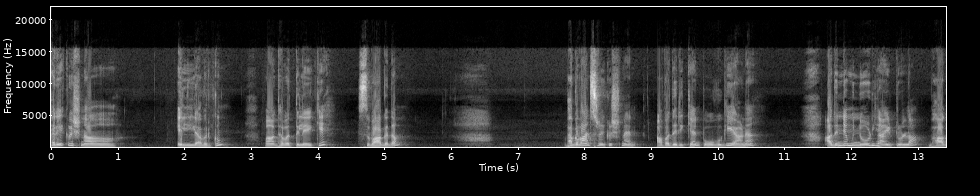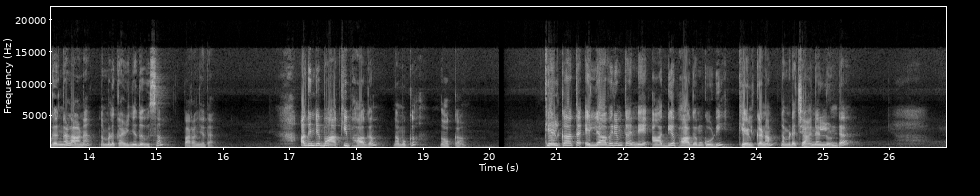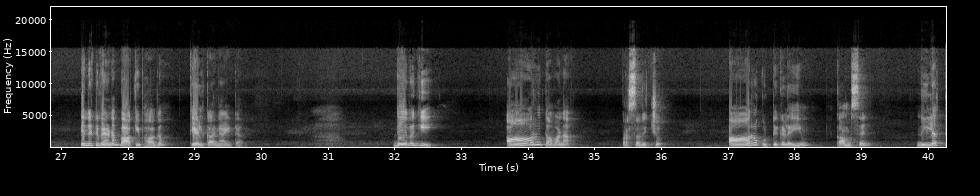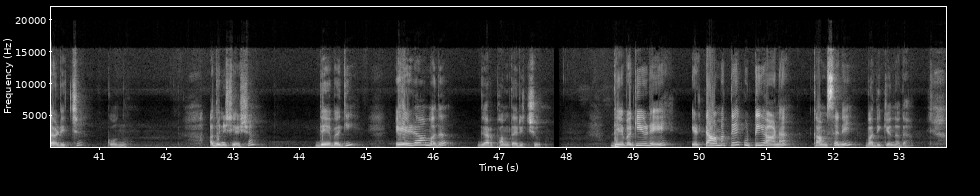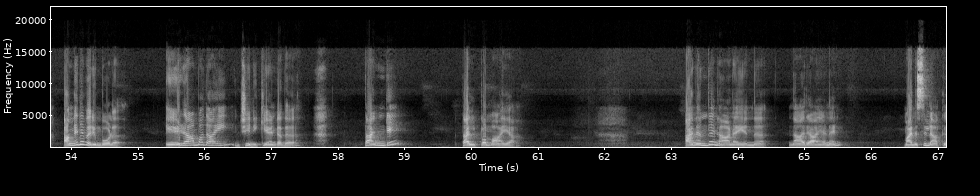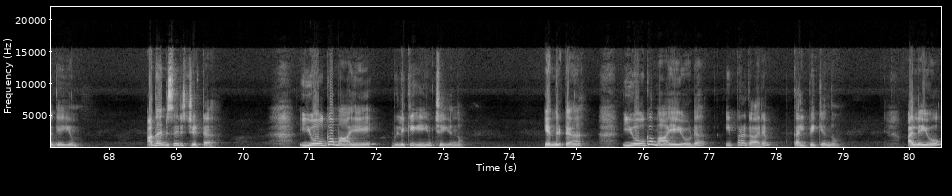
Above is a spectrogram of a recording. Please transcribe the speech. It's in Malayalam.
ഹരേ കൃഷ്ണ. എല്ലാവർക്കും മാധവത്തിലേക്ക് സ്വാഗതം. ഭഗവാൻ ശ്രീകൃഷ്ണൻ അവതരിക്കാൻ പോവുകയാണ്. അതിന്റെ മുന്നോടിയായിട്ടുള്ള ഭാഗങ്ങളാണ് നമ്മൾ കഴിഞ്ഞ ദിവസം പറഞ്ഞത്. അതിന്റെ ബാക്കി ഭാഗം നമുക്ക് നോക്കാം. കേൾക്കാത്ത എല്ലാവരും തന്നെ ആദ്യ ഭാഗം കൂടി കേൾക്കണം. നമ്മുടെ ചാനലിലുണ്ട്. എന്നിട്ട് വേണം ബാക്കി ഭാഗം കേൾക്കാനായിട്ട്. ദേവകി ആറു തവണ പ്രസവിച്ചു. ആറു കുട്ടികളെയും കംസൻ നിലത്തടിച്ച് കൊന്നു. അതിനുശേഷം ദേവകി ഏഴാമത് ഗർഭം ധരിച്ചു. ദേവകിയുടെ എട്ടാമത്തെ കുട്ടിയാണ് കംസനെ വധിക്കുന്നത്. അങ്ങനെ വരുമ്പോൾ ഏഴാമതായി ജനിക്കേണ്ടത് തന്റെ തൽപ്പമായ അനന്തനാണ് എന്ന് നാരായണൻ മനസ്സിലാക്കുകയും അതനുസരിച്ചിട്ട് യോഗമായയെ വിളിക്കുകയും ചെയ്യുന്നു. എന്നിട്ട് യോഗമായയോട് ഇപ്രകാരം കൽപ്പിക്കുന്നു. അല്ലയോ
